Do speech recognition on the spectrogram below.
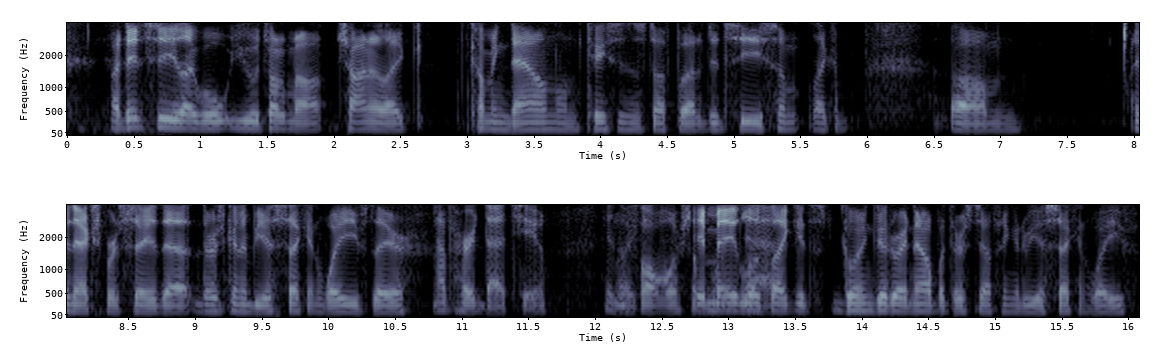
I did see like what you were talking about China like coming down on cases and stuff, but I did see some like a um an expert say that there's going to be a second wave there. I've heard that too. In the fall or something. It may like look that. like it's going good right now, but there's definitely going to be a second wave.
